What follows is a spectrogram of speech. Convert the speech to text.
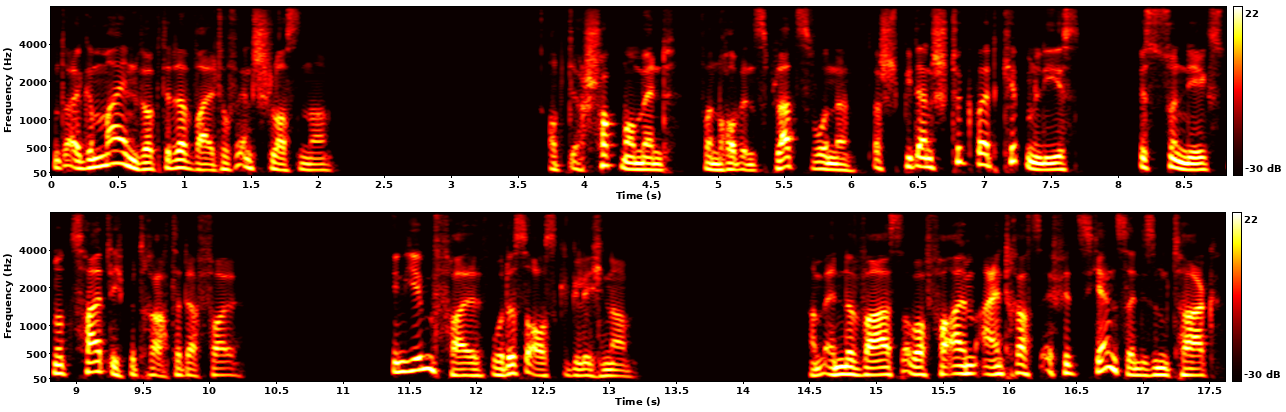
und allgemein wirkte der Waldhof entschlossener. Ob der Schockmoment von Robins Platzwunde das Spiel ein Stück weit kippen ließ, ist zunächst nur zeitlich betrachtet der Fall. In jedem Fall wurde es ausgeglichener. Am Ende war es aber vor allem Eintrachts Effizienz an diesem Tag,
